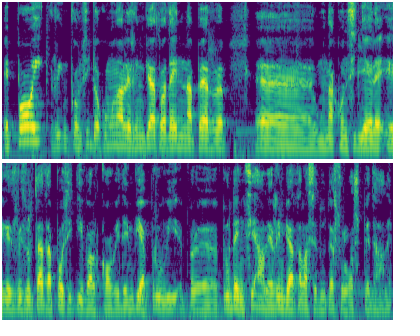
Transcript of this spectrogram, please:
E poi il consiglio comunale rinviato ad Enna per eh, una consigliere risultata positiva al Covid, in via prudenziale rinviata la seduta sull'ospedale.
